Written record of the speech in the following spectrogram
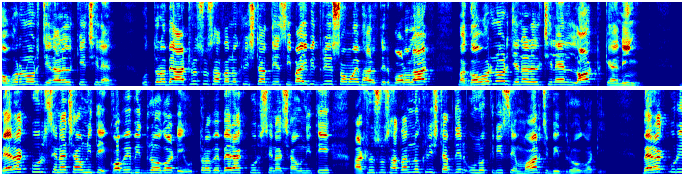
গভর্নর জেনারেল কে ছিলেন? উত্তর হবে, আঠেরোশো সাতান্ন খ্রিস্টাব্দে সিপাহী বিদ্রোহের সময় ভারতের বড়লাট বা গভর্নর জেনারেল ছিলেন লর্ড ক্যানিং ব্যারাকপুর সেনা ছাউনিতে কবে বিদ্রোহ ঘটে? উত্তর হবে ব্যারাকপুর সেনা ছাউনিতে আঠেরোশো সাতান্ন খ্রিস্টাব্দের উনত্রিশে মার্চ বিদ্রোহ ঘটে। ব্যারাকপুরে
